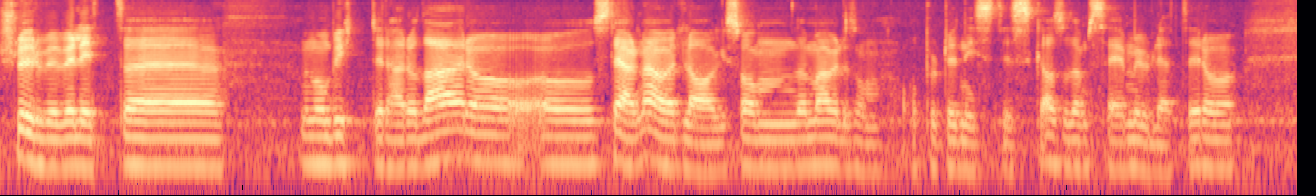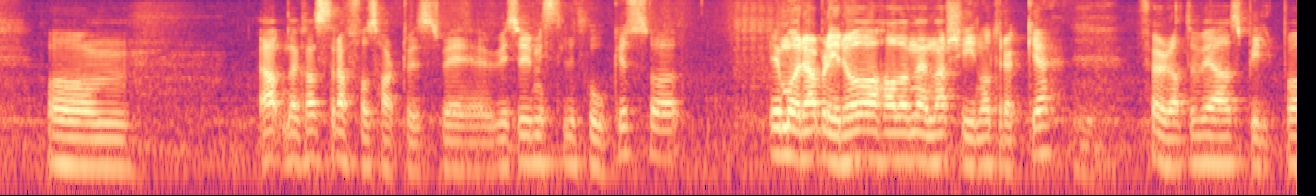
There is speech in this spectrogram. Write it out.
slurver vi litt eh, med noen bytter her og der. Og, og Stjerne er jo et lag som de er veldig sånn opportunistiske. altså De ser muligheter. Og, og ja, det kan straffe oss hardt hvis vi, hvis vi mister litt fokus. Så i morgen blir det å ha den energien og trøkket. føler at vi har spilt på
